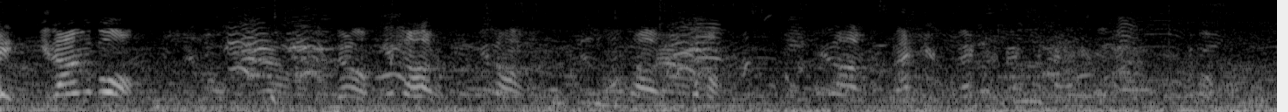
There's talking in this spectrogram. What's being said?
Hey, get on the ball. No, get on. Get on. Get on. Come on. Get on. Back here. Back here. Back here. Come on.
